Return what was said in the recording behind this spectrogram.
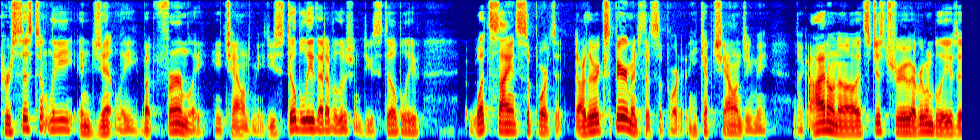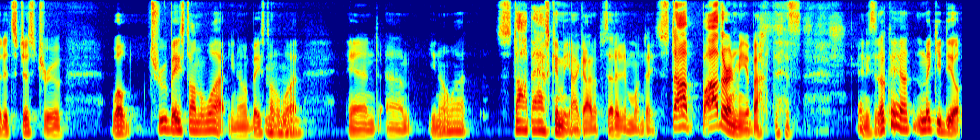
persistently and gently, but firmly. He challenged me. Do you still believe that evolution? Do you still believe? What science supports it? Are there experiments that support it? And he kept challenging me. Like, I don't know. It's just true. Everyone believes it. It's just true. Well, true based on what? You know, based on what? And um, you know what? Stop asking me. I got upset at him one day. Stop bothering me about this. And he said, Okay, I'll make you a deal.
